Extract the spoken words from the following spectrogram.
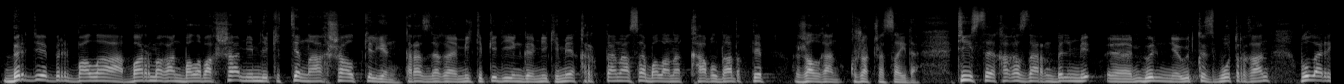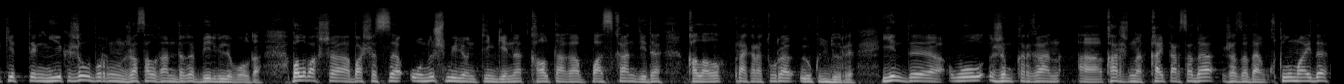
Бірде бір бала бармаған балабақша мемлекеттен ақша алып келген. Тараздағы мектепке дейінгі мекеме 40-тан аса баланы қабылдадық деп жалған құжат жасайды. Тиісті қағаздарын ә, бөліміне өткізіп отырған бұл әрекеттің екі жыл бұрын жасалғандығы белгілі болды. Балабақша басшысы 13 миллион теңгені қалтаға басқан дейді қалалық прокуратура өкілдері. Енді ол жымқырған қаржыны қайтарса да жазадан құтылмайды.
